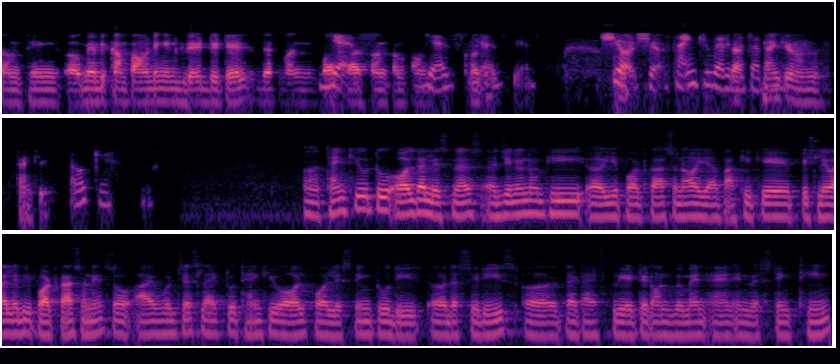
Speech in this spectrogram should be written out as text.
something, uh, maybe compounding in great detail. Just one podcast Yes. on compounding. Yes, Okay. yes, yes. Sure, sure. Thank you very Yeah, much. thank you. Thank you. Okay. Thank you to all the listeners जिन्होंने भी uh, ये पॉडकास्ट सुना हो या बाकी के पिछले वाले भी पॉडकास्ट सुने so I would just like to thank you all for listening to the the series that I have created on women and investing theme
